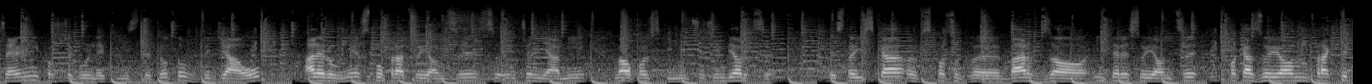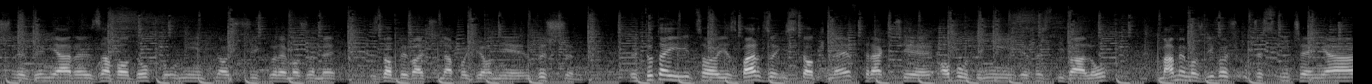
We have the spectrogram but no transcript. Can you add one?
uczelni, poszczególnych instytutów, wydziałów, ale również współpracujący z uczelniami małopolskimi przedsiębiorcy. Te stoiska w sposób e, bardzo interesujący pokazują praktyczny wymiar zawodów, umiejętności, które możemy zdobywać na poziomie wyższym. Tutaj, co jest bardzo istotne, w trakcie obu dni festiwalu mamy możliwość uczestniczenia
